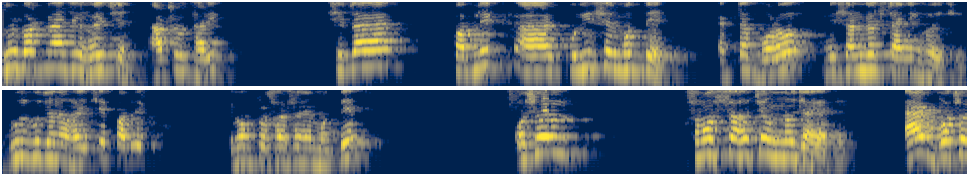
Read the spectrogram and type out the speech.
দুর্ঘটনা যে হয়েছে আঠেরো তারিখ, সেটা পাবলিক আর পুলিশের মধ্যে একটা বড় মিসআন্ডারস্ট্যান্ডিং হয়েছে, ভুল বোঝানো হয়েছে পাবলিক এবং প্রশাসনের মধ্যে আসল সমস্যা হচ্ছে অন্য জায়গাতে। এক বছর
